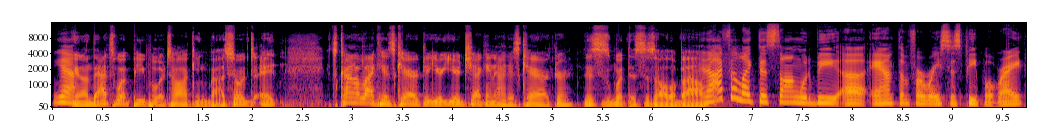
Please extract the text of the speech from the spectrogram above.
Yeah. You know, that's what people are talking about. So it, it, it's kind of like his character. You're, you're checking out his character. This is what this is all about. And I feel like this song would be an anthem for racist people, right?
